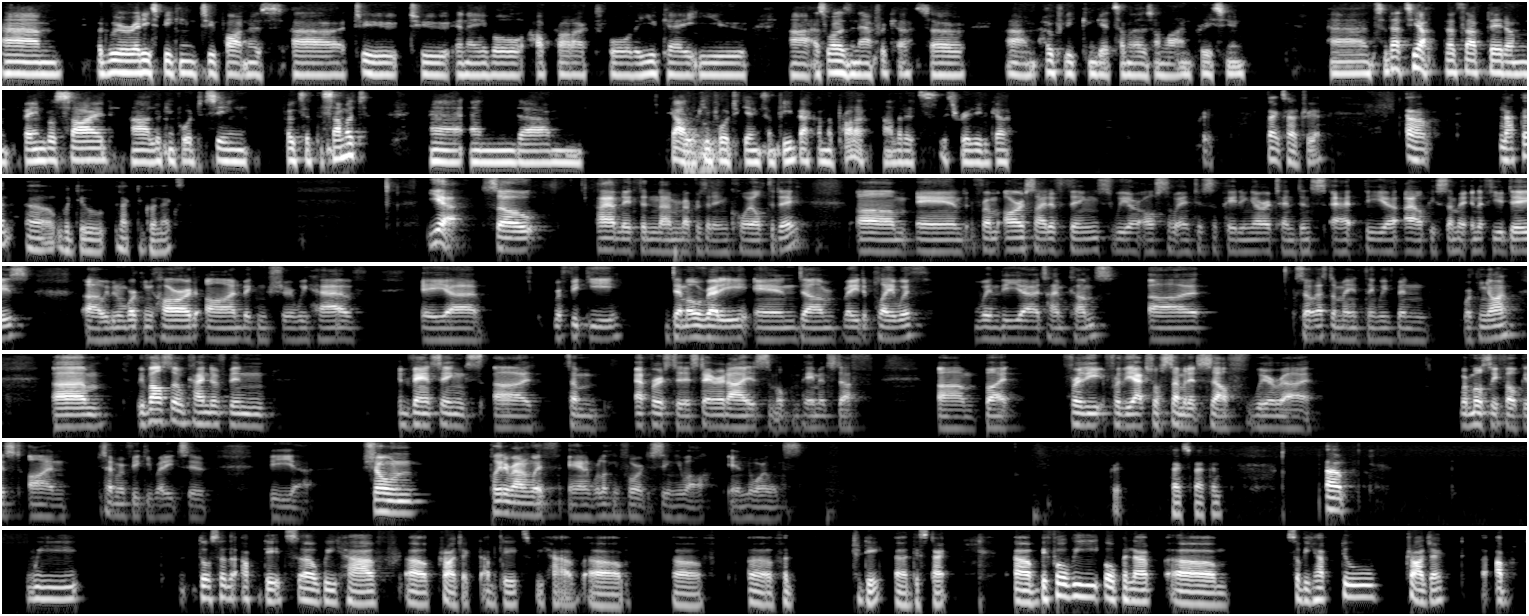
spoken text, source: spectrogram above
Um, but we're already speaking to partners uh, to to enable our product for the UK, EU, uh, as well as in Africa. So um, hopefully, can get some of those online pretty soon. And so that's yeah, that's the update on Fynbos side. Uh, looking forward to seeing folks at the summit, uh, and um, yeah, looking forward to getting some feedback on the product now that it's it's ready to go. Great, thanks, Adrian. Um, Nathan, uh, would you like to go next? Yeah. So hi, I'm Nathan. And I'm representing Coil today. Um, and from our side of things, we are also anticipating our attendance at the uh, ILP Summit in a few days. Uh, we've been working hard on making sure we have a uh, Rafiki demo ready and um, ready to play with when the uh, time comes. Uh, so that's the main thing we've been working on. Um, we've also kind of been advancing uh, some efforts to standardize some open payment stuff. Um, but for the for the actual summit itself, we're uh, we're mostly focused on just having Rafiki ready to be uh, shown, played around with, and we're looking forward to seeing you all in New Orleans. Great, thanks, Nathan. Uh, we those are the updates uh, we have uh, project updates we have uh, uh, uh for today this time before we open up um, so we have two project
